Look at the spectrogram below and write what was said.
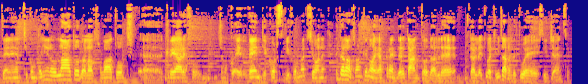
tenerti compagnia da un lato, dall'altro lato eh, creare diciamo, eventi e corsi di formazione e dall'altro anche noi apprendere tanto dalle, dalle, tue attività, dalle tue esigenze.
